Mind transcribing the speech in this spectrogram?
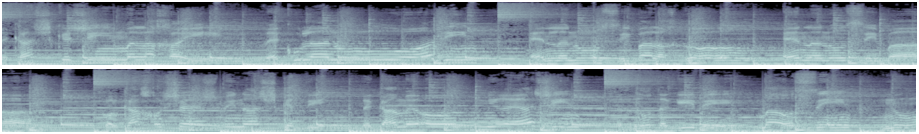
מקשקשים על החיים וכולנו אוהדים אין לנו סיבה לחגוג, אין לנו סיבה כל כך חושש מן השקטים, וגם מאוד מרעשים. אז נו תגידי, מה עושים? נו,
